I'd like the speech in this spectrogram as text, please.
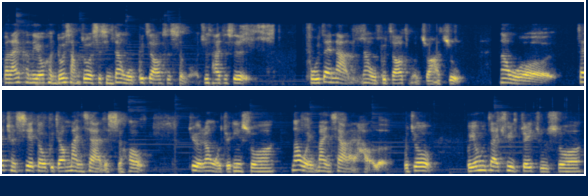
本来可能有很多想做的事情，但我不知道是什么，就是它就是浮在那里，那我不知道怎么抓住。那我在全世界都比较慢下来的时候，就有让我决定说，那我也慢下来好了，我就不用再去追逐说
